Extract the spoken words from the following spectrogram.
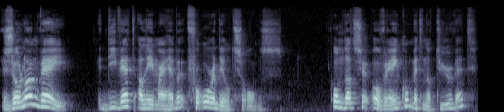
zolang wij die wet alleen maar hebben, veroordeelt ze ons. Omdat ze overeenkomt met de natuurwet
